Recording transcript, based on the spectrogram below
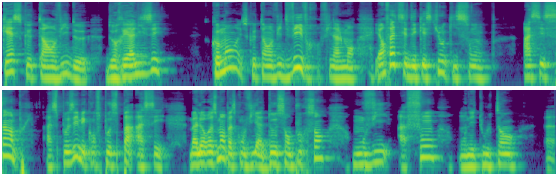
Qu'est-ce que tu as envie de, de réaliser? Comment est-ce que tu as envie de vivre finalement? Et en fait, c'est des questions qui sont assez simples à se poser, mais qu'on se pose pas assez. Malheureusement, parce qu'on vit à 200%, on vit à fond, on est tout le temps euh,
